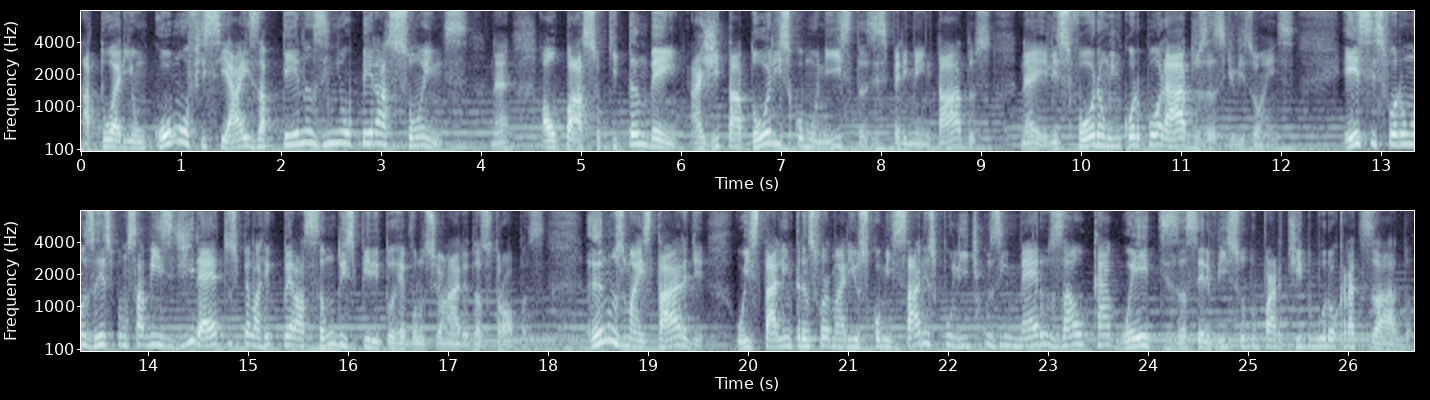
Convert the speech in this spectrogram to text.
atuariam como oficiais apenas em operações né? Ao passo que também agitadores comunistas experimentados, né, eles foram incorporados às divisões. Esses foram os responsáveis diretos pela recuperação do espírito revolucionário das tropas. Anos mais tarde, o Stalin transformaria os comissários políticos em meros alcaguetes a serviço do partido burocratizado.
